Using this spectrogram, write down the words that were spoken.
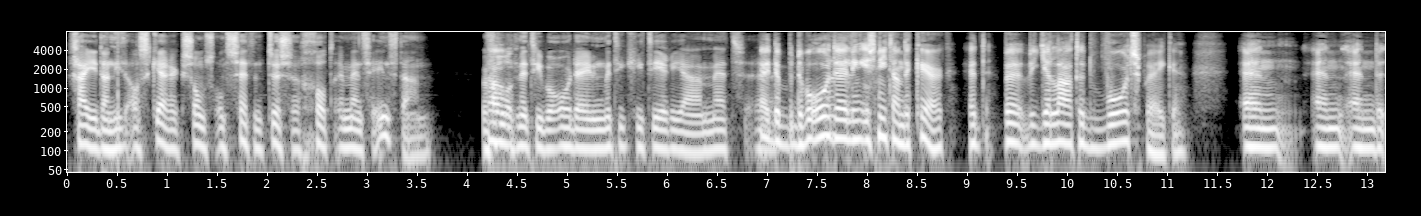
ga je dan niet als kerk soms ontzettend tussen God en mensen instaan? Bijvoorbeeld oh. met die beoordeling, met die criteria, met... Uh... Nee, de, de beoordeling is niet aan de kerk. Het, we, je laat het woord spreken. En, en, en, de,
